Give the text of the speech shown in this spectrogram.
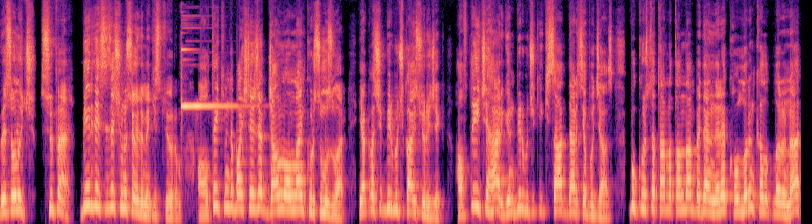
Ve sonuç süper. Bir de size şunu söylemek istiyorum. 6 Ekim'de başlayacak canlı online kursumuz var. Yaklaşık 1,5 ay sürecek. Hafta içi her gün 1,5-2 saat ders yapacağız. Bu kursta tarlatandan bedenlere, kolların kalıplarına,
